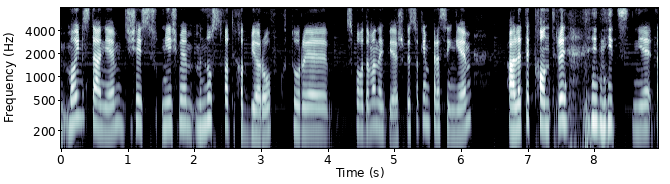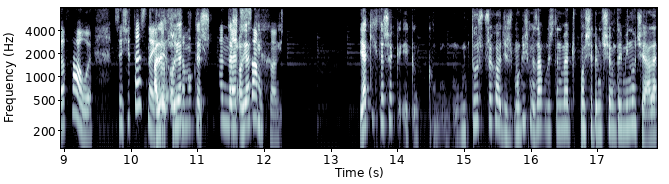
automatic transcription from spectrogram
moim zdaniem dzisiaj mieliśmy mnóstwo tych odbiorów, które spowodowanych, wiesz, wysokim pressingiem, ale te kontry nic nie dawały. W sensie to jest najgorsze, że mogliśmy też, ten mecz też jakich, zamknąć. Jakich też, jak, tu już przechodzisz, mogliśmy zamknąć ten mecz po 70 minucie, ale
